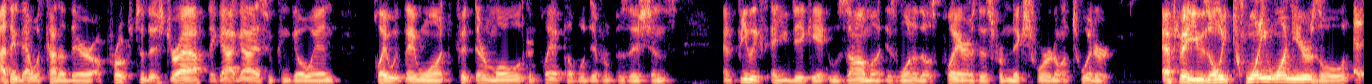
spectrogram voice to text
I think that was kind of their approach to this draft. They got guys who can go in, play what they want, fit their mold, can play a couple of different positions. And Felix Anudike-Uzomah is one of those players. This from Nick Schwert on Twitter. FAU is only 21 years old at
